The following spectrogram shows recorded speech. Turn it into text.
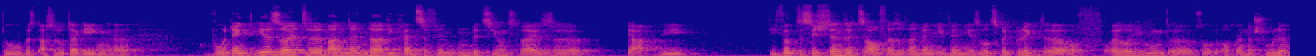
du bist absolut dagegen. Äh, wo denkt ihr, sollte man denn da die Grenze finden? Beziehungsweise, ja, wie, wie wirkt es sich denn jetzt auf? Also wenn, wenn, ihr, wenn ihr so zurückblickt äh, auf eure Jugend, äh, so auch in der Schule,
